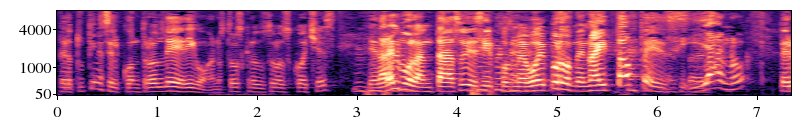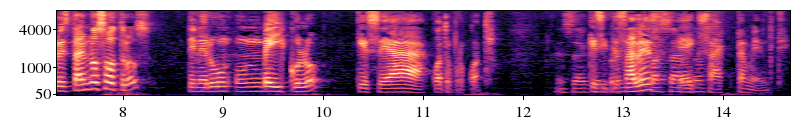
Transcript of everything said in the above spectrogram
Pero tú tienes el control de, digo, a nosotros que nos gustan los coches, de dar el volantazo y decir, pues me voy por donde no hay topes y ya, ¿no? Pero está en nosotros tener un, un vehículo que sea 4x4. Exacto, Que si te sales, pasarlos. exactamente.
